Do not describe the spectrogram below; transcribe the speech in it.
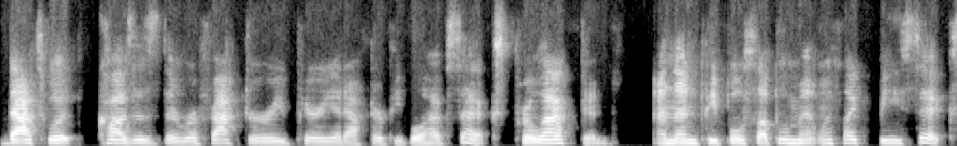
that's what causes the refractory period after people have sex, prolactin. And then people supplement with like B6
